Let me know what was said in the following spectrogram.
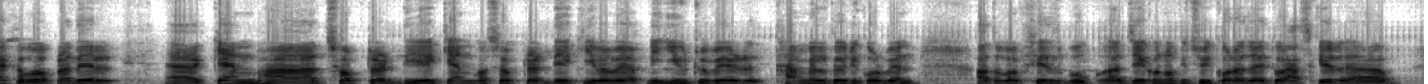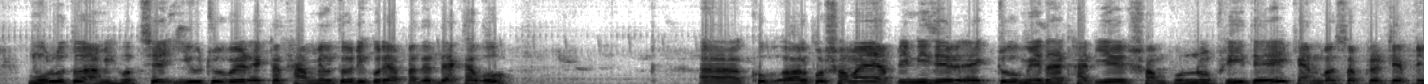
দেখাবো আপনাদের ক্যানভা সফটওয়্যার দিয়ে ক্যানভা সফটওয়্যার দিয়ে কীভাবে আপনি ইউটিউবের থাম্বনেল তৈরি করবেন অথবা ফেসবুক যে কোনো কিছুই করা যায়। তো আজকের মূলত আমি হচ্ছে ইউটিউবের একটা থাম্বনেল তৈরি করে আপনাদের দেখাবো। খুব অল্প সময়ে আপনি নিজের একটু মেধা খাটিয়ে সম্পূর্ণ ফ্রিতে ক্যানভা সফটওয়্যারটি আপনি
